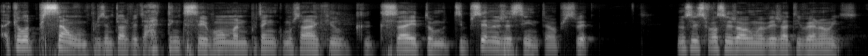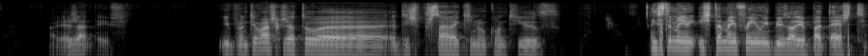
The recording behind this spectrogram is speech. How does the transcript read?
Aquela pressão, por exemplo, às vezes, ah, tem que ser bom, mano, porque tenho que mostrar aquilo que, que sei, tô, tipo cenas assim, estão a perceber? Não sei se vocês alguma vez já tiveram isso. Olha, já tive. E pronto, eu acho que já estou a, a dispersar aqui no conteúdo. Isso também, isto também foi um episódio para teste.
